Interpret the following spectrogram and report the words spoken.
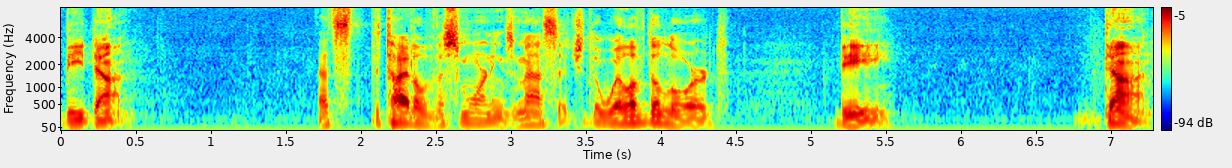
be done. That's the title of this morning's message. The will of the Lord be done.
